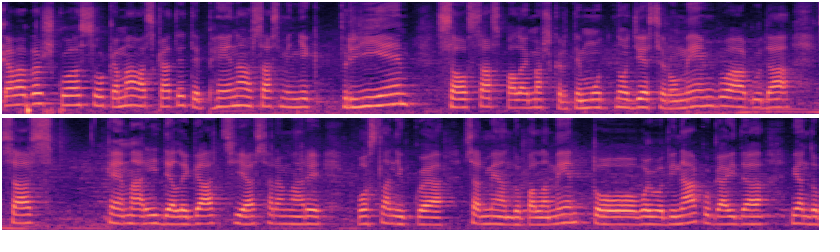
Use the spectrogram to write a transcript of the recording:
Kava brž koja so kamava skatete pena, sas me njek prijem, sa sas pala imaš krtemutno, gdje se mari delegacija, sara mare me do parlamento Vojvodinako, gajda vian do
